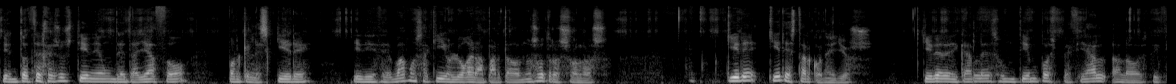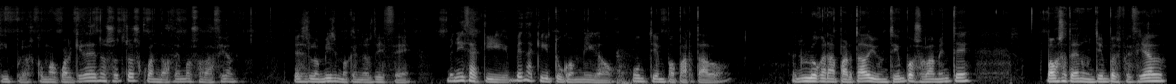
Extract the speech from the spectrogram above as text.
Y entonces Jesús tiene un detallazo porque les quiere y dice, vamos aquí a un lugar apartado, nosotros solos. Quiere, quiere estar con ellos, quiere dedicarles un tiempo especial a los discípulos, como a cualquiera de nosotros cuando hacemos oración. Es lo mismo que nos dice, venid aquí, ven aquí tú conmigo, un tiempo apartado. En un lugar apartado y un tiempo solamente vamos a tener un tiempo especial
